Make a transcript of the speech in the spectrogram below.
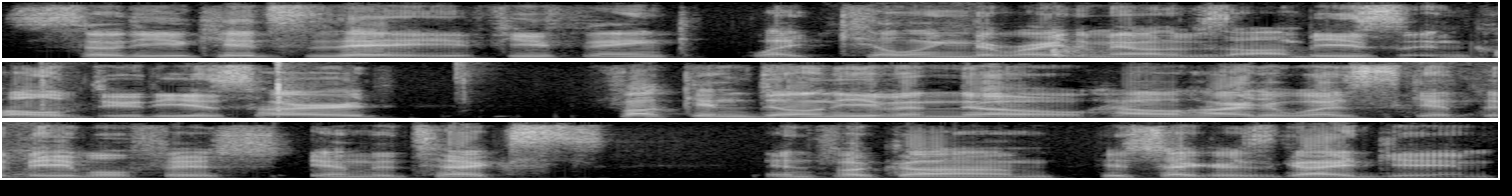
So do you kids today, if you think like killing the right amount of zombies in Call of Duty is hard, fucking don't even know how hard it was to get the babelfish in the text Infocom Hitchhiker's Guide game.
